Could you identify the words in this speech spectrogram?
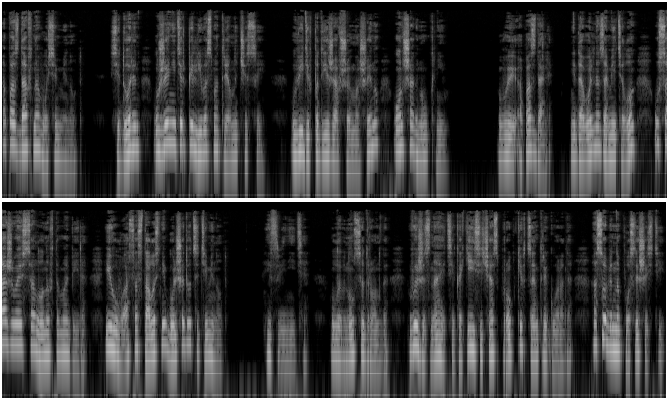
опоздав на восемь минут. Сидорин уже нетерпеливо смотрел на часы. Увидев подъезжавшую машину, он шагнул к ним. «Вы опоздали», — недовольно заметил он, усаживаясь в салон автомобиля. «И у вас осталось не больше двадцати минут». «Извините», — улыбнулся Дронго. «Вы же знаете, какие сейчас пробки в центре города, особенно после шести.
